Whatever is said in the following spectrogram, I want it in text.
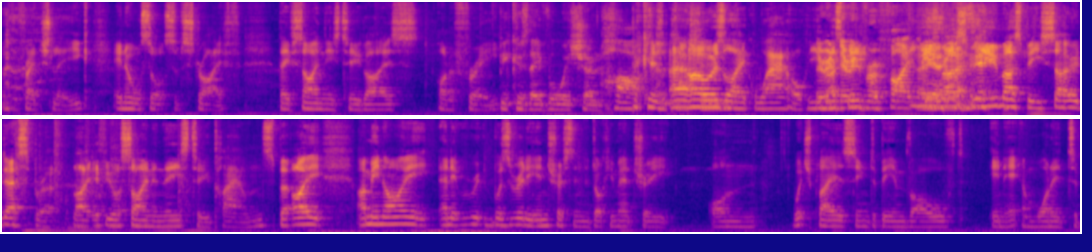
of the French league in all sorts of strife. They've signed these two guys on a free Because they've always shown heart. because and I I was like, wow, you They're, in, must they're be in for a fight. you must, you must be so desperate, like if you're signing these two clowns. But I, I mean, I and it re- was really interesting the documentary on which players seemed to be involved in it and wanted to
